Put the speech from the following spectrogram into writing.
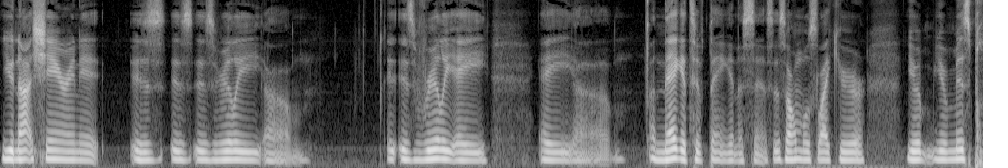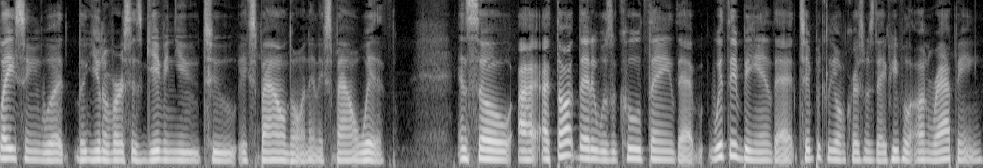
you're not sharing it is is is really um, is really a a uh, a negative thing in a sense. It's almost like you're you're you're misplacing what the universe is giving you to expound on and expound with. And so I, I thought that it was a cool thing that with it being that typically on Christmas Day people are unwrapping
